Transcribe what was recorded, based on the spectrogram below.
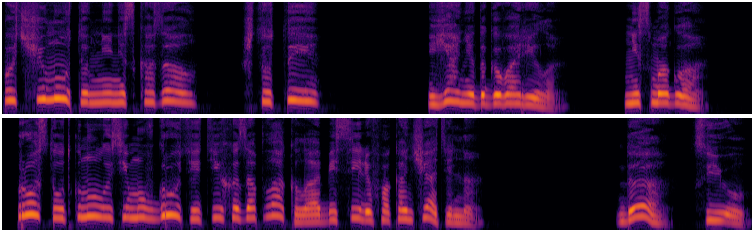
«Почему ты мне не сказал, что ты...» Я не договорила. Не смогла. Просто уткнулась ему в грудь и тихо заплакала, обессилев окончательно. «Да, Сью»,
